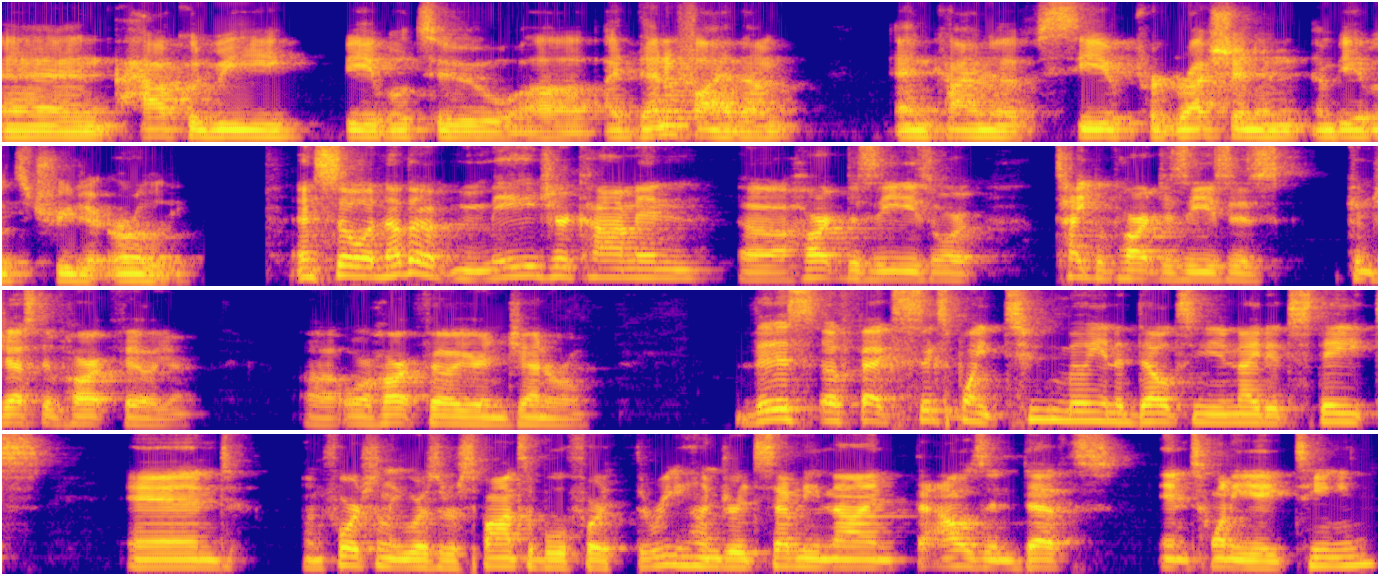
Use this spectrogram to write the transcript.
and how could we be able to uh, identify them and kind of see a progression and, and, be able to treat it early? And so, another major common uh, heart disease or type of heart disease is congestive heart failure uh, or heart failure in general. This affects 6.2 million adults in the United States and unfortunately was responsible for 379,000 deaths in 2018.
